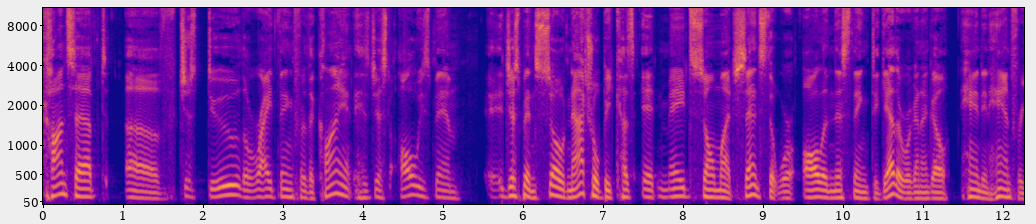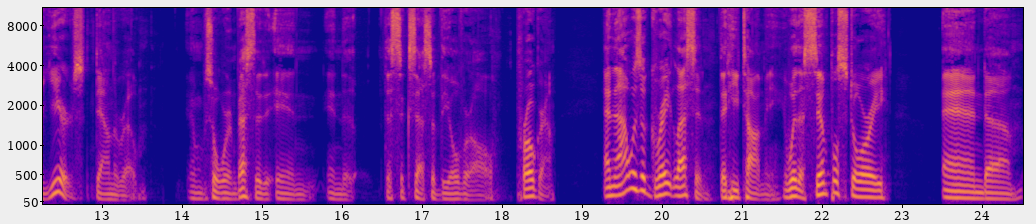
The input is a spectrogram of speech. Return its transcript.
concept of just do the right thing for the client has just always been it just been so natural because it made so much sense that we're all in this thing together. We're going to go hand in hand for years down the road. And so we're invested in in the the success of the overall program. And that was a great lesson that he taught me with a simple story and um,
